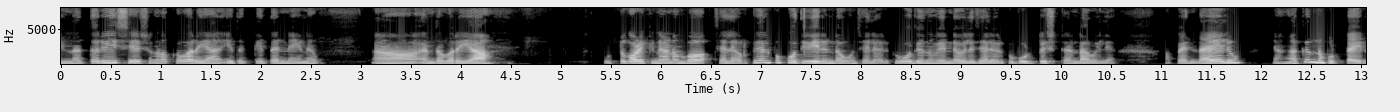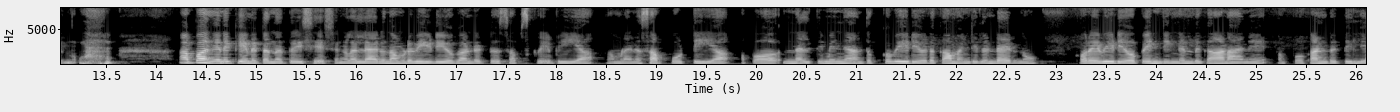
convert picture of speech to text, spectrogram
ഇന്നത്തെ ഒരു വിശേഷങ്ങളൊക്കെ പറയാൻ ഇതൊക്കെ തന്നെയാണ്. എന്താ പറയുക പുട്ട് കാണുമ്പോൾ ചിലവർക്ക് ചിലപ്പോൾ കൊതി വരുന്നുണ്ടാവും. ചിലവർക്ക് കൊതിയൊന്നും വരുന്നുണ്ടാവില്ല. ചിലവർക്ക് പുട്ട് ഇഷ്ടം ഉണ്ടാവില്ല. അപ്പോൾ എന്തായാലും ഞങ്ങൾക്ക് ഇന്ന് പുട്ടായിരുന്നു. അപ്പോൾ അങ്ങനെയൊക്കെയാണ് കേട്ടോ ഇന്നത്തെ വിശേഷങ്ങൾ. എല്ലാവരും നമ്മുടെ വീഡിയോ കണ്ടിട്ട് സബ്സ്ക്രൈബ് ചെയ്യുക നമ്മളതിനെ സപ്പോർട്ട് ചെയ്യുക അപ്പോൾ ഇന്നലത്തെ മിന്നാത്തൊക്കെ വീഡിയോയുടെ കമന്റിലുണ്ടായിരുന്നു കുറേ വീഡിയോ പെൻഡിങ് ഉണ്ട് കാണാൻ അപ്പോൾ കണ്ടിട്ടില്ല.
